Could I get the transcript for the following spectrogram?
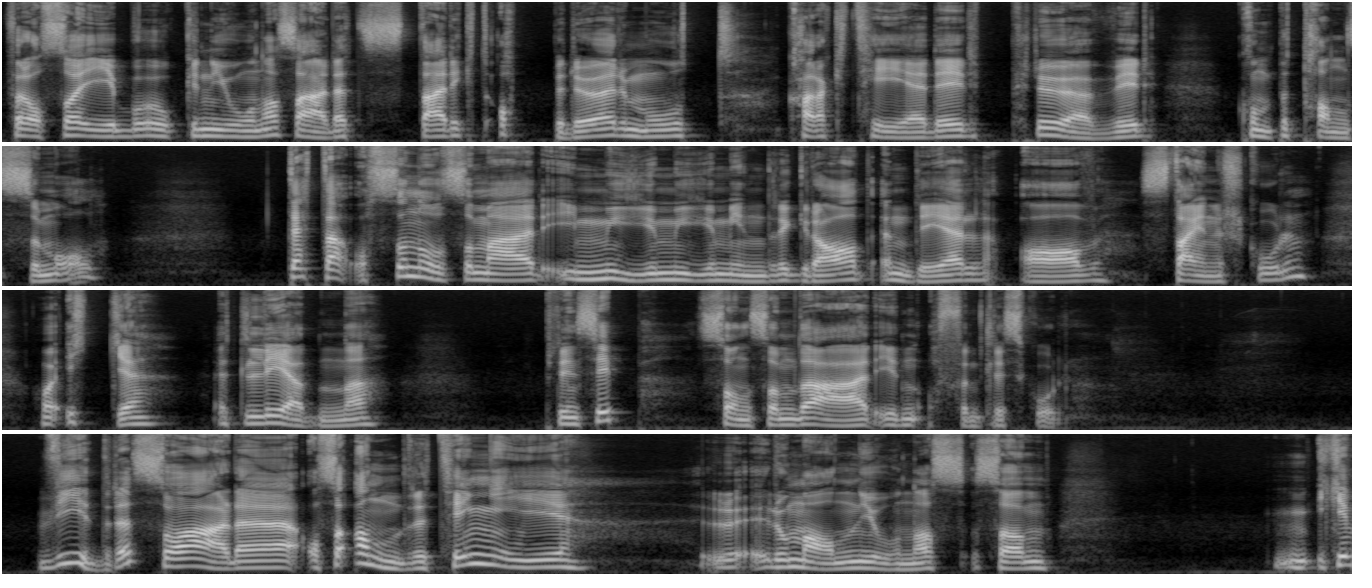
For også i boken Jonas er det et sterkt opprør mot karakterer, prøver, kompetansemål. Dette er også noe som er i mye, mye mindre grad en del av Steinerskolen, og ikke et ledende prinsipp, sånn som det er i den offentlige skolen. Videre så er det også andre ting i romanen Jonas som ikke,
